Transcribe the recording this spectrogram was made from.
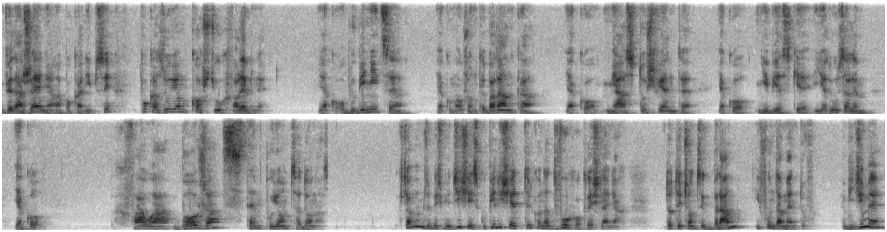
wyrażenia apokalipsy pokazują Kościół chwalebny jako oblubienicę, jako małżonkę baranka, jako miasto święte, jako niebieskie Jeruzalem, jako chwała Boża wstępująca do nas. Chciałbym, żebyśmy dzisiaj skupili się tylko na dwóch określeniach dotyczących bram i fundamentów. Widzimy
